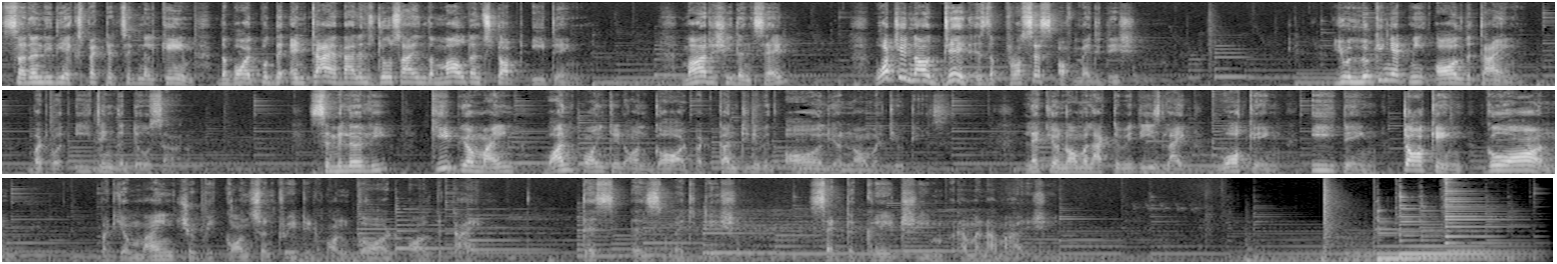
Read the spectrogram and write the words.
Suddenly, the expected signal came. The boy put the entire balanced dosa in the mouth and stopped eating. Maharishi then said, What you now did is the process of meditation. You were looking at me all the time, but were eating the dosa. Similarly, keep your mind one pointed on God, but continue with all your normal duties. Let your normal activities like walking, eating, talking go on, but your mind should be concentrated on God all the time. This is meditation, said the great Sri Ramana Maharishi.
